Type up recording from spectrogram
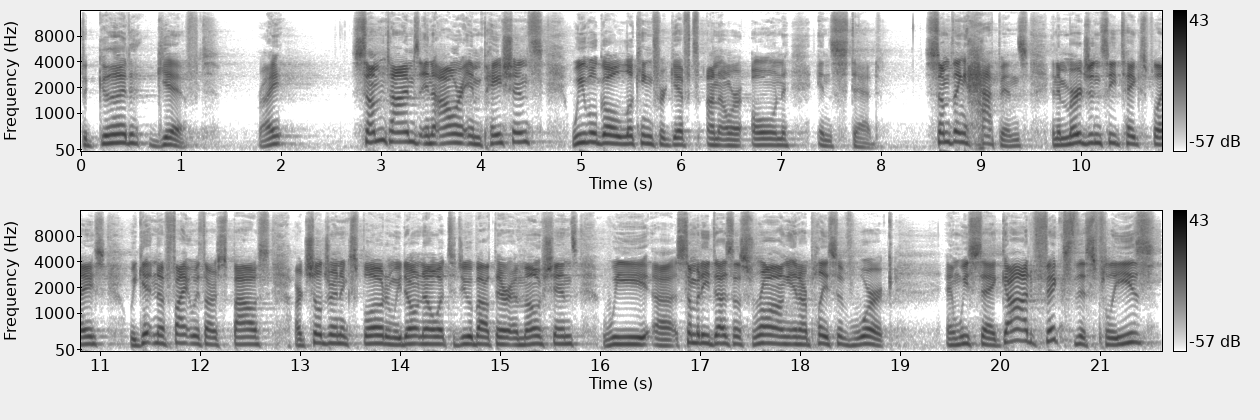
The good gift, right? Sometimes in our impatience, we will go looking for gifts on our own instead. Something happens, an emergency takes place, we get in a fight with our spouse, our children explode, and we don't know what to do about their emotions. We, uh, somebody does us wrong in our place of work, and we say, God, fix this, please.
